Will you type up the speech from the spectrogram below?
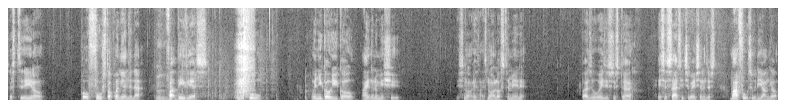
just to you know, put a full stop on the end of that. Fuck DVS. Cool. When you go, you go. I ain't gonna miss you. It's not. It's, it's not a loss to me, in it. But as always, it's just a, it's a sad situation, and just my thoughts with the young girl.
